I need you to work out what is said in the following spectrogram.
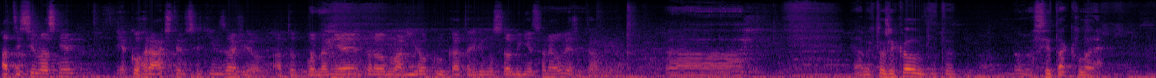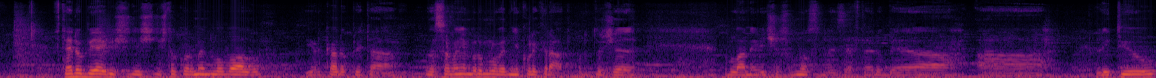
A ty si vlastně jako hráč ten Vsetín zažil. A to podle mě pro mladého kluka tehdy muselo být něco neuvěřitelného. Já bych to řekl t- t- no, asi takhle. V té době, když, když, když to kormidloval Jirka Dopita, zase o něm budu mluvit několikrát, protože to byla největší osobnost v Lize v té době a, a litiu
